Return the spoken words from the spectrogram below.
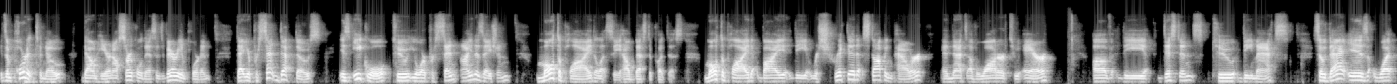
It's important to note down here, and I'll circle this, it's very important that your percent depth dose is equal to your percent ionization multiplied, let's see how best to put this, multiplied by the restricted stopping power, and that's of water to air, of the distance to D max. So that is what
